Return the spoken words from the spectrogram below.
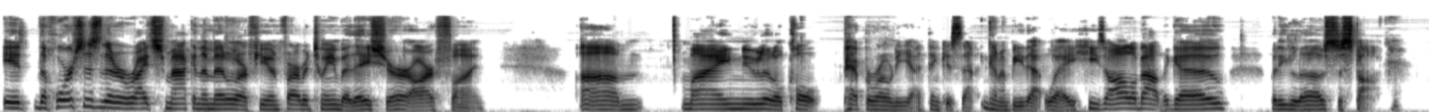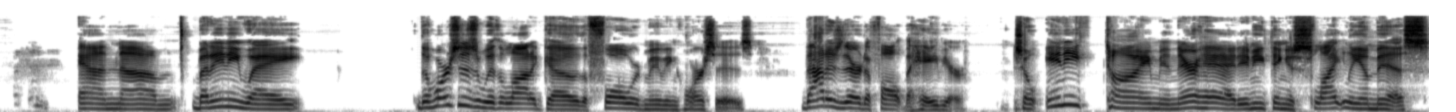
It the horses that are right smack in the middle are few and far between, but they sure are fun. Um, my new little colt pepperoni, I think, is that going to be that way. He's all about the go, but he loves to stop. And um, but anyway, the horses with a lot of go, the forward moving horses, that is their default behavior. So any time in their head anything is slightly amiss,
